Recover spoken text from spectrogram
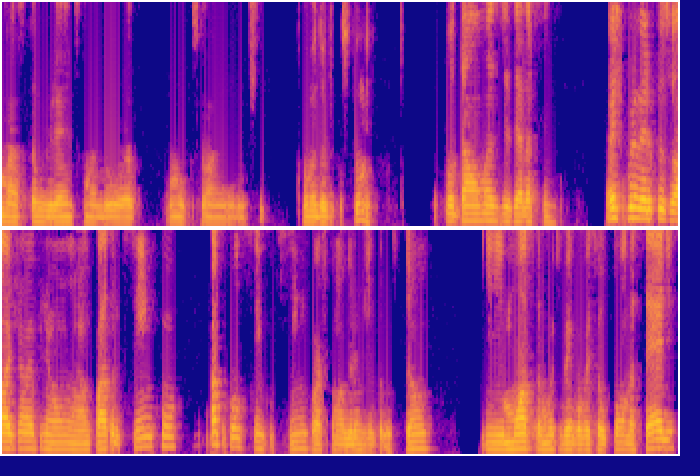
umas tão grandes como eu dou, como, como eu de costume. Vou dar umas de 0 a 5. Este primeiro episódio, na minha opinião, é um 4 de 5. 4.5 de 5, acho que é uma grande introdução. E mostra muito bem qual vai ser o tom da série.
